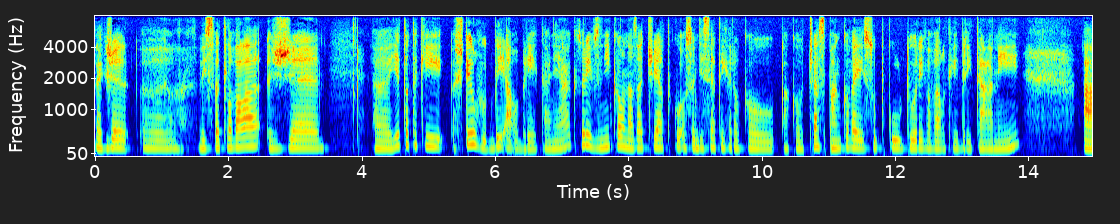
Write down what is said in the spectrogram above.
Takže vysvetlovala, že je to taký štýl hudby a obliekania, ktorý vznikol na začiatku 80. rokov ako čas punkovej subkultúry vo Veľkej Británii a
